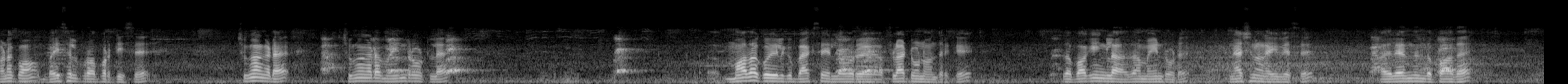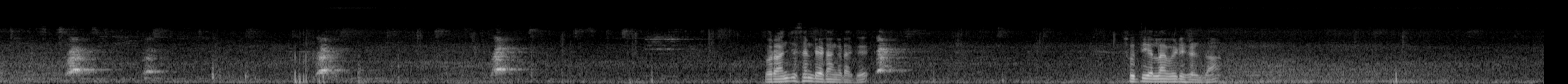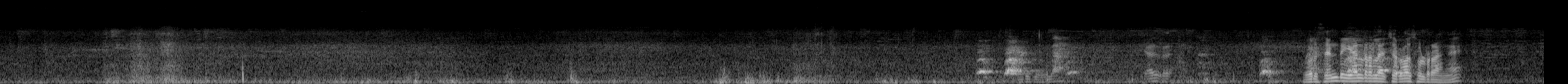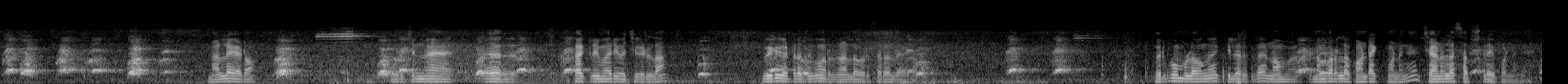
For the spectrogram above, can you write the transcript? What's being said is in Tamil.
வணக்கம். பைசல் ப்ராப்பர்ட்டிஸு சுங்காங்கடை. சுங்காங்கடை மெயின் ரோட்டில் மாதா கோயிலுக்கு பேக் சைடில் ஒரு ஃப்ளாட் ஒன்று வந்திருக்கு. இதை பார்க்கிங்களா அதுதான் மெயின் ரோடு நேஷ்னல் ஹைவேஸு அதுலேருந்து இந்த பாதை. ஒரு அஞ்சு சென்ட் இடம் கிடக்கு. சுற்றி எல்லாம் வீடுகள் தான் ஒரு சென்ட் ஏழரை லட்ச ரூபா சொல்கிறாங்க நல்ல இடம். ஒரு சின்ன ஃபேக்ட்ரி மாதிரி வச்சுக்கிடலாம். வீடு கட்டுறதுக்கும் ஒரு நல்ல ஒரு சிறந்த இடம். விருப்பம் உள்ளவங்க கீழே இருக்கிற நம்ம நம்பரில் காண்டாக்ட் பண்ணுங்கள் சேனலை சப்ஸ்கிரைப் பண்ணுங்கள்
